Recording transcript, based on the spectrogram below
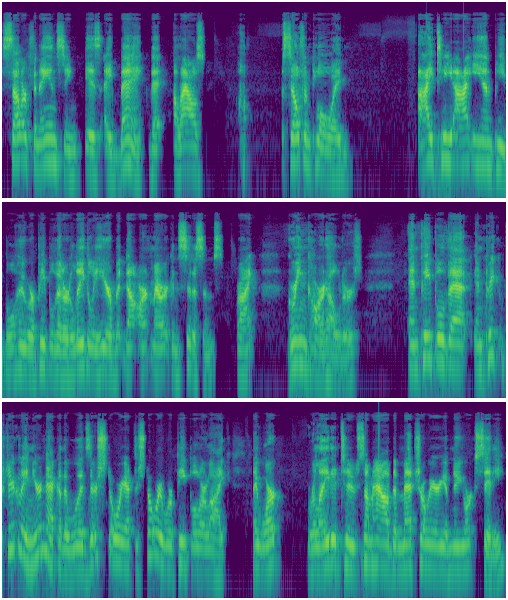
Seller financing is a bank that allows self employed ITIN people who are people that are legally here but aren't American citizens, right? Green card holders. And people that, and particularly in your neck of the woods, there's story after story where people are like, they work related to somehow the metro area of New York City,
